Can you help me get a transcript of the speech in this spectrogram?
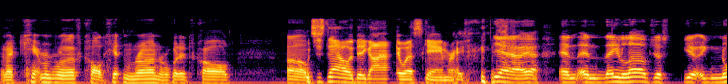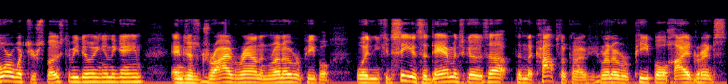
And I can't remember what that's called hit and run or what it's called um, Which is now a big iOS game, right? yeah, yeah, and and they love just you know ignore what you're supposed to be doing in the game and just drive around and run over people. When you can see as the damage goes up, then the cops will come. If you run over people, hydrants,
